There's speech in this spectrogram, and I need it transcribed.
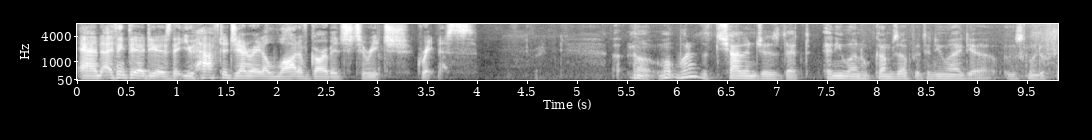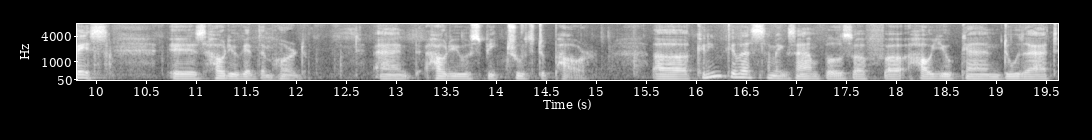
And I think the idea is that you have to generate a lot of garbage to reach greatness. no, one of the challenges that anyone who comes up with a new idea is going to face is how do you get them heard? And how do you speak truth to power? Uh, can you give us some examples of uh, how you can do that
